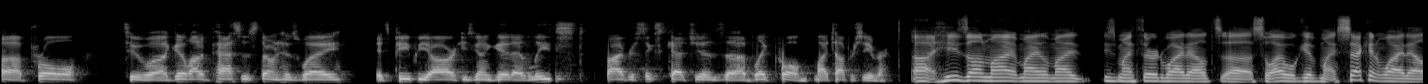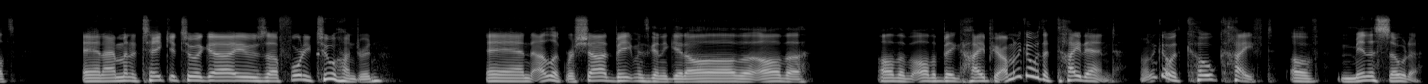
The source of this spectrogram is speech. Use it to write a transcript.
uh, to uh, get a lot of passes thrown his way. It's PPR. He's going to get at least five or six catches. Uh, Blake Proehl, my top receiver. Uh, he's on my my my. He's my third wideout. Uh, so I will give my second wideout and I'm going to take you to a guy who's uh, 4,200. And uh, look, Rashod Bateman's going to get all the all the all the all the big hype here. I'm going to go with a tight end. I'm going to go with Ko Kieft of Minnesota.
